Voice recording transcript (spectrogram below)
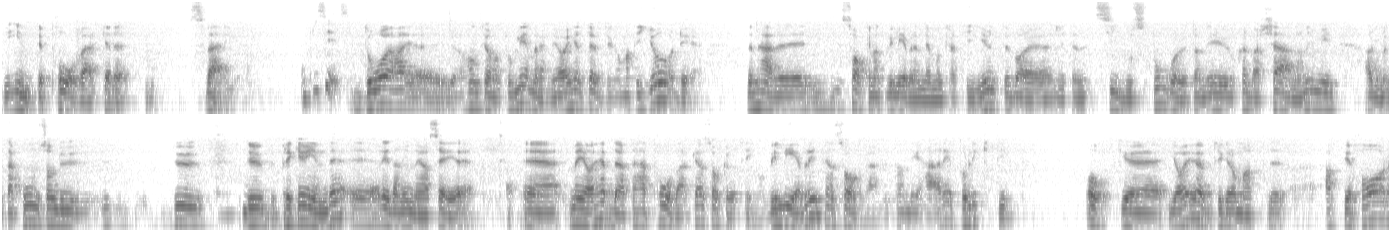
det inte påverkade Sverige Precis. då har jag- har inte jag något problem med det. Men jag är helt övertygad om att det gör det. Den här eh, saken att vi lever i en demokrati är ju inte bara en liten sidospår utan det är ju själva kärnan i min argumentation som du du, du prickar in det eh, redan innan jag säger det. Eh, Men jag hävdar att det här påverkar saker och ting. Och vi lever inte i en sagvärld utan det här är på riktigt. Och eh, jag är övertygad om att, eh, att vi har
